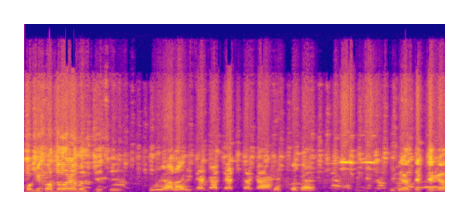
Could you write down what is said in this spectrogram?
কপি কত করে বলছিস? দুই আড়াই টাকা দেড় টাকা। দেড় টাকা। দুই টাকা দেড় টাকা।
